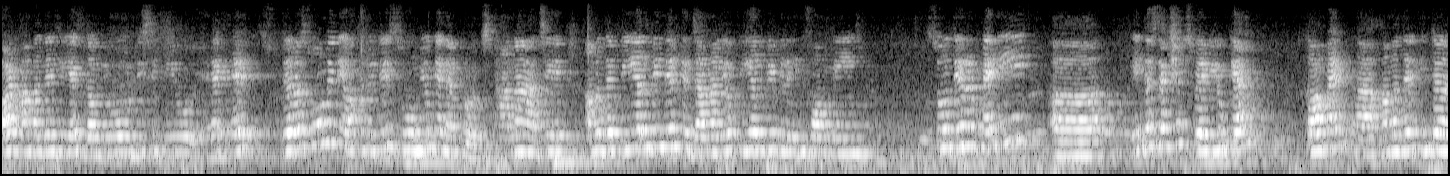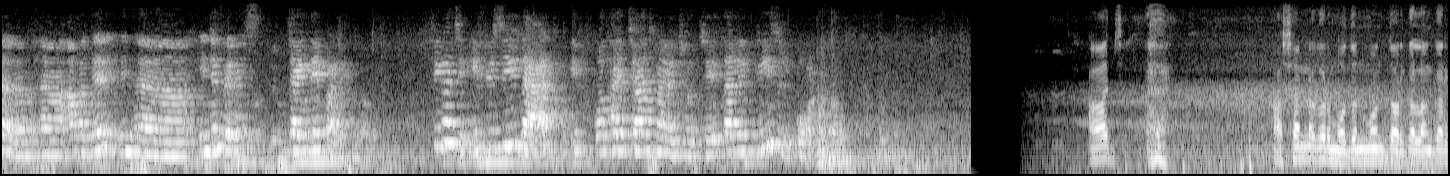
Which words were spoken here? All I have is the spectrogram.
or আমাদের DSW DCPU there are so many authorities whom you can approach থানা আছে আমাদের PLB দেরকে জানালেও PLB will inform me so there are many uh, intersections where you can come and uh, আমাদের uh, আমাদের uh, interference চাইতে পারে ঠিক আছে if you see that if কোথায় চার্জ ম্যারেজ হচ্ছে তাহলে প্লিজ রিপোর্ট আজ আসাননগর মদনমোহন তর্কালঙ্কার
